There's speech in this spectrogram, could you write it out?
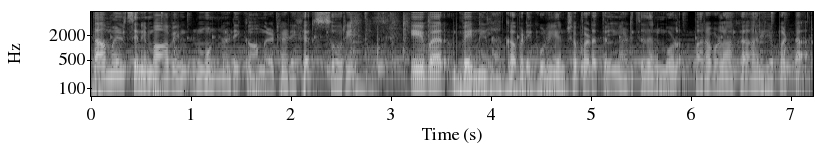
தமிழ் சினிமாவின் முன்னணி காமெடி நடிகர் சூரி இவர் வெண்ணிலா கபடி குழு என்ற படத்தில் நடித்ததன் மூலம் பரவலாக அறியப்பட்டார்.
